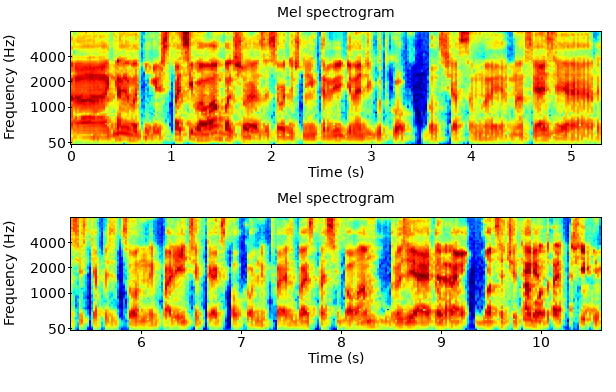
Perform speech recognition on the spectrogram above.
А, Геннадий Владимирович, спасибо вам большое за сегодняшнее интервью. Геннадий Гудков был сейчас со мной на связи, российский оппозиционный политик, экс-полковник ФСБ. Спасибо вам. Друзья, это УК-24. Удачи,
